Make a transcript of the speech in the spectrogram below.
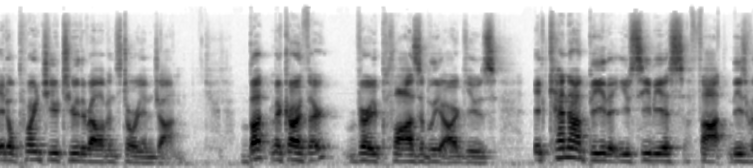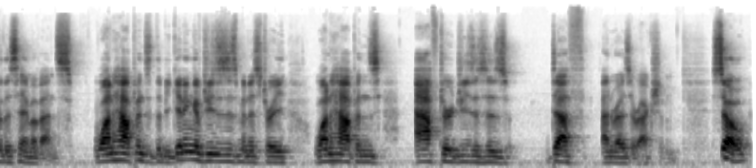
it'll point you to the relevant story in John. But McArthur very plausibly argues it cannot be that Eusebius thought these were the same events. One happens at the beginning of Jesus' ministry, one happens after Jesus' death and resurrection. So,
